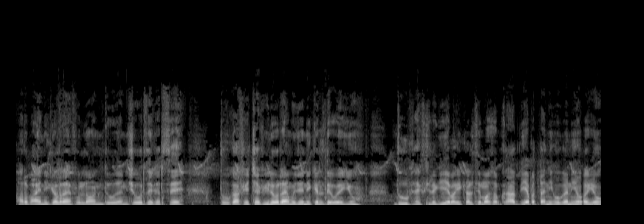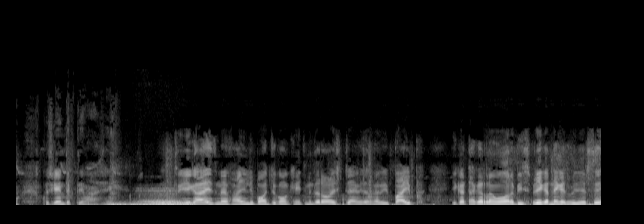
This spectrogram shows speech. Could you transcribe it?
और भाई निकल रहा है फुल ऑन दो दिन शोर से घर से। तो काफ़ी अच्छा फील हो रहा है मुझे निकलते हुए क्यों? धूप सेक्सी लगी है बाकी कल से मौसम ख़राब दिया पता नहीं होगा नहीं होगा क्यों। कुछ कह नहीं सकते वहाँ से। तो ये गाइस मैं फाइनली पहुँच चुका हूँ खेत में इधर और इस टाइम इधर मैं अभी पाइप इकट्ठा कर रहा हूँ और अभी स्प्रे करने के थोड़ी देर से।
